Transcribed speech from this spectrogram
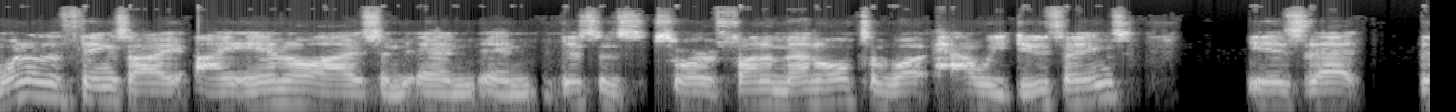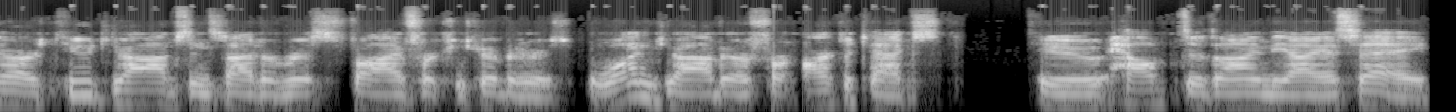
one of the things I, I analyze, and, and, and this is sort of fundamental to what how we do things, is that there are two jobs inside of RISC-V for contributors. One job are for architects to help design the ISA.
